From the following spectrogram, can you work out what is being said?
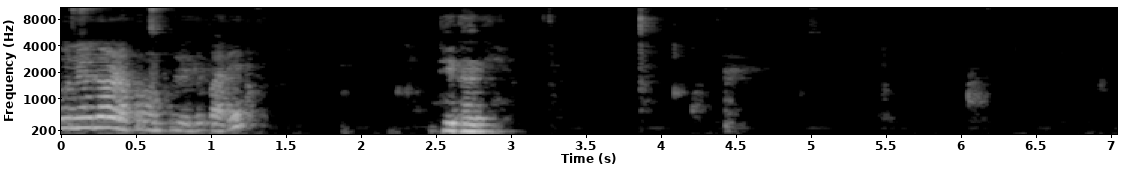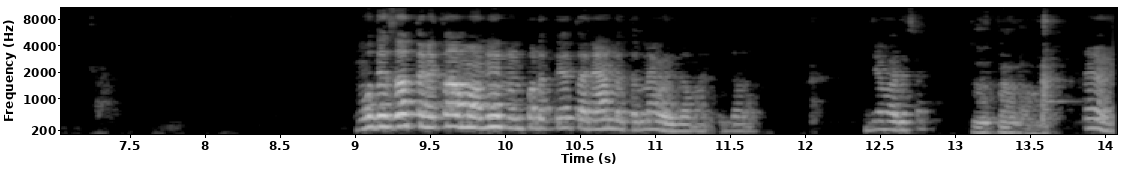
दोन्ही दळणं करून ठेवली दुपारी. ठीक आहे. की उद्या जाताना कामावर नेलं परत येताना आणलं तर नाही जमायचं दळण जेवायचं मला. हं.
